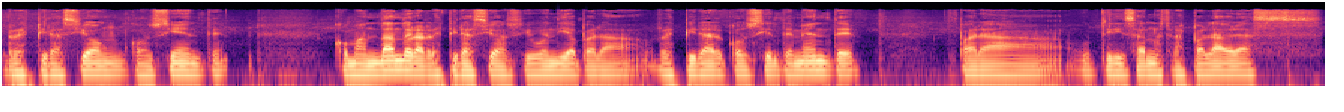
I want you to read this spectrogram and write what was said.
respiración consciente, comandando la respiración. ¿sí? Buen día para respirar conscientemente, para utilizar nuestras palabras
